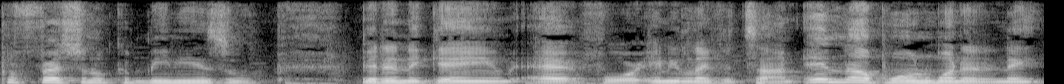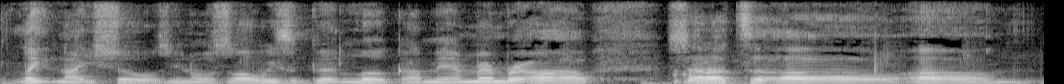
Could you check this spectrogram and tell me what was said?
professional comedians who've been in the game at, for any length of time end up on one of the late, late night shows. You know, it's always a good look. I mean, I remember, uh, shout out to, uh, um,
